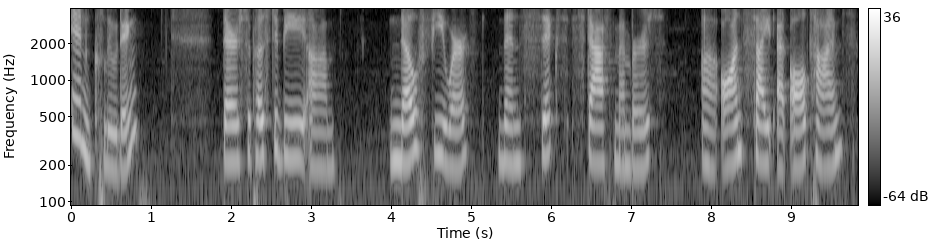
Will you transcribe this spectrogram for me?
including there's supposed to be um, no fewer than six staff members uh, on site at all times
